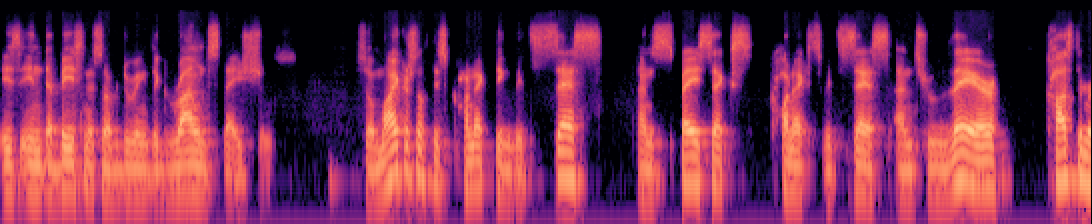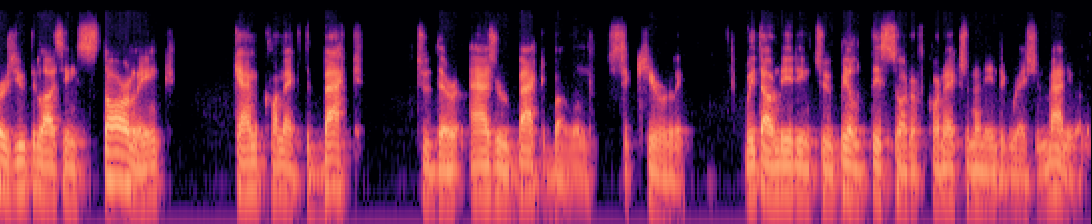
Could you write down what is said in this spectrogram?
is in the business of doing the ground stations. So Microsoft is connecting with SES and SpaceX connects with SES. And through there, customers utilizing Starlink can connect back to their Azure backbone securely without needing to build this sort of connection and integration manually.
